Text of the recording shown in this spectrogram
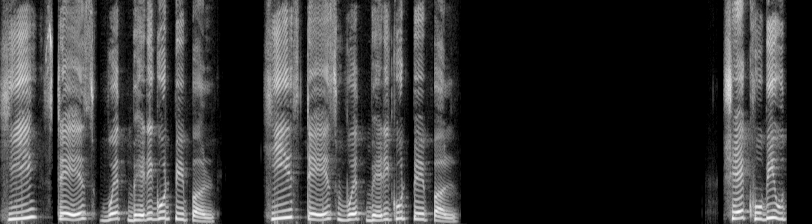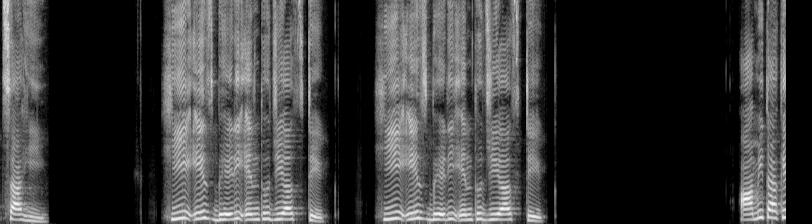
He stays with very good people he stays with very good people সে খুবই উৎসাহী। He is very enthusiastic he is very enthusiastic আমি তাকে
